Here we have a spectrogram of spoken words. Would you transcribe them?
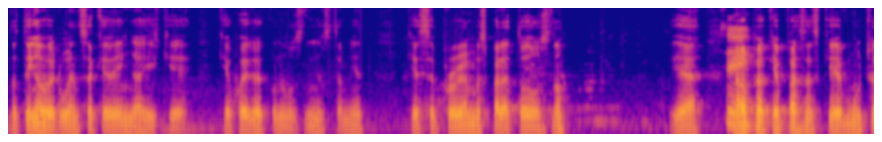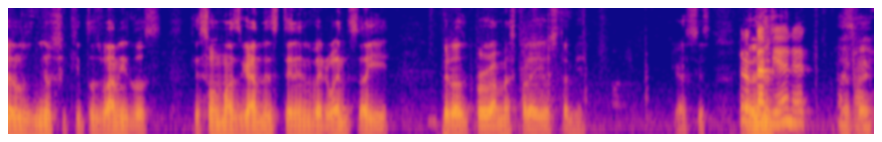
no tenga vergüenza que venga y que, que juegue con los niños también, que ese programa es para todos, ¿no? Ya. Sí. No, pero qué pasa es que muchos de los niños chiquitos van y los que son más grandes tienen vergüenza y pero el programa es para ellos también. Gracias. Pero veces- también él, oh, Ok. sorry.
